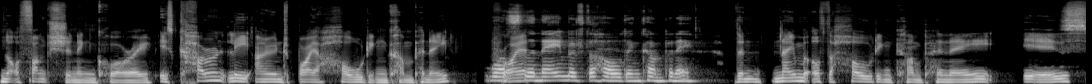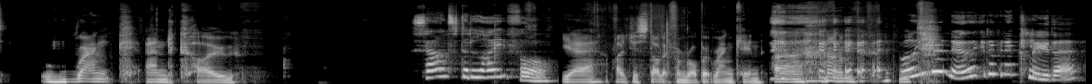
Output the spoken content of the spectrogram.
not a functioning quarry. It's currently owned by a holding company. What's Prior- the name of the holding company? The name of the holding company is Rank and Co. Sounds delightful. Yeah, I just stole it from Robert Rankin. Uh, Well, you don't know. There could have been a clue there.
